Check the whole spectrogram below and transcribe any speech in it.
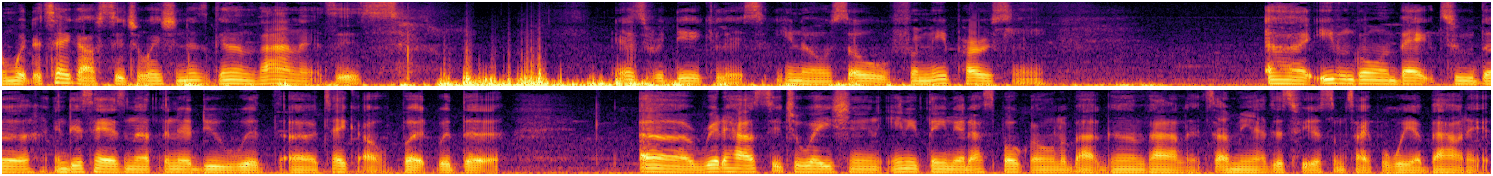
um, with the takeoff situation, this gun violence is it's ridiculous, you know. So for me personally, uh, even going back to the, and this has nothing to do with uh, takeoff, but with the uh, Rittenhouse situation, anything that I spoke on about gun violence, I mean, I just feel some type of way about it.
